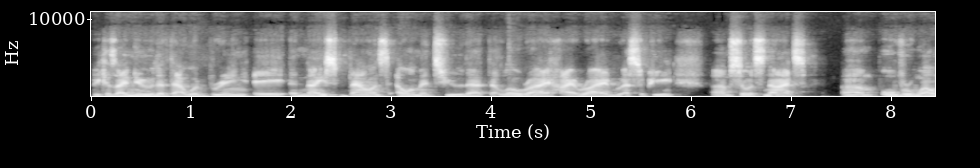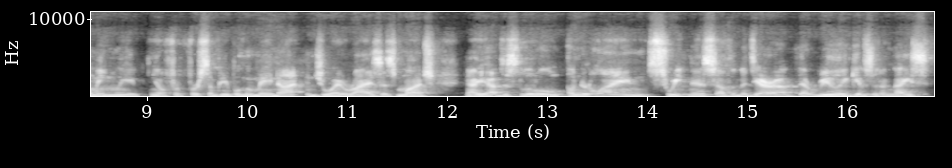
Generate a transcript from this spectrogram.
because I knew that that would bring a, a nice balanced element to that that low rye high rye recipe. Um, so it's not um, overwhelmingly, you know, for, for some people who may not enjoy rye as much. Now you have this little underlying sweetness of the Madeira that really gives it a nice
